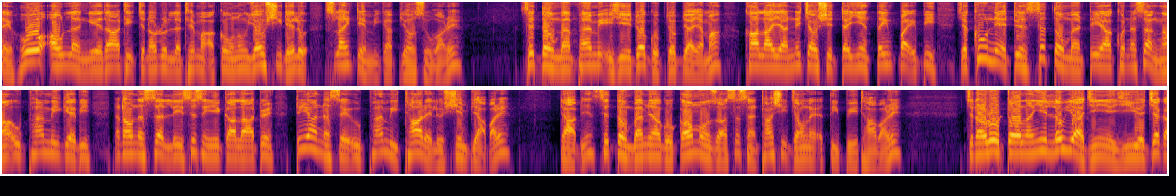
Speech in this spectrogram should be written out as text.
နေဟိုးအောက်လက်ငယ်သားအထိကျွန်တော်တို့လက်ထဲမှာအကုန်လုံးရောက်ရှိတယ်လို့ slide တင်ပြီးကပြောဆိုပါတယ် စစ်တုံးမှန်ဖမ်းမိအရေးအတွက်ကိုပြောပြရမှာခလာယာ268တရင်သိမ့်ပိုက်ပြီးယခုနှစ်အတွင်းစစ်တုံးမှန်185ဦးဖမ်းမိခဲ့ပြီး2024စစ်စင်ရေးကာလအတွင်း120ဦးဖမ်းမိထားတယ်လို့ရှင်းပြပါတယ်။ဒါအပြင်စစ်တုံးပန်းများကိုကောင်းမွန်စွာဆက်ဆံထားရှိကြောင်းလည်းအသိပေးထားပါတယ်။ကျွန်တော်တို့တော်လန်ရေးလောက်ရခြင်းရဲ့ရည်ရွယ်ချက်က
